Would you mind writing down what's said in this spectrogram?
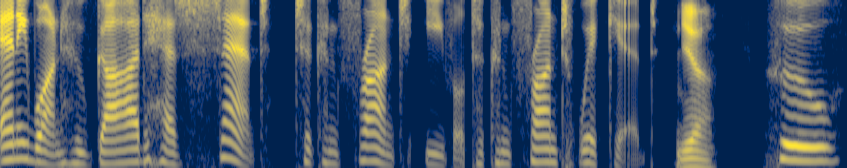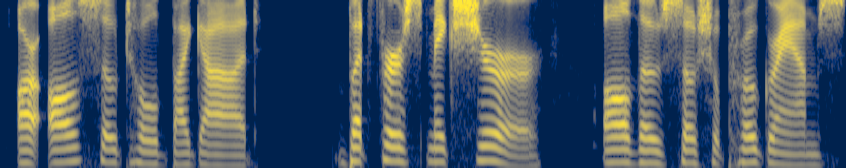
anyone who God has sent to confront evil, to confront wicked, yeah, who are also told by God, but first make sure all those social programs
